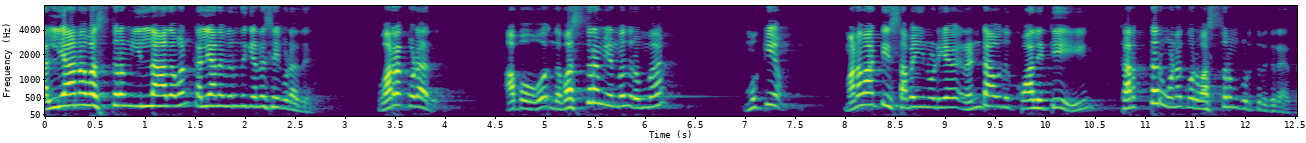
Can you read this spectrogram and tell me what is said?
கல்யாண வஸ்திரம் இல்லாதவன் கல்யாண விருந்துக்கு என்ன செய்யக்கூடாது? வரக்கூடாது. அப்போது இந்த வஸ்திரம் என்பது ரொம்ப முக்கியம். மணவாட்டி சபையினுடைய ரெண்டாவது குவாலிட்டி கர்த்தர் உனக்கு ஒரு வஸ்திரம் கொடுத்துருக்கிறார்.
